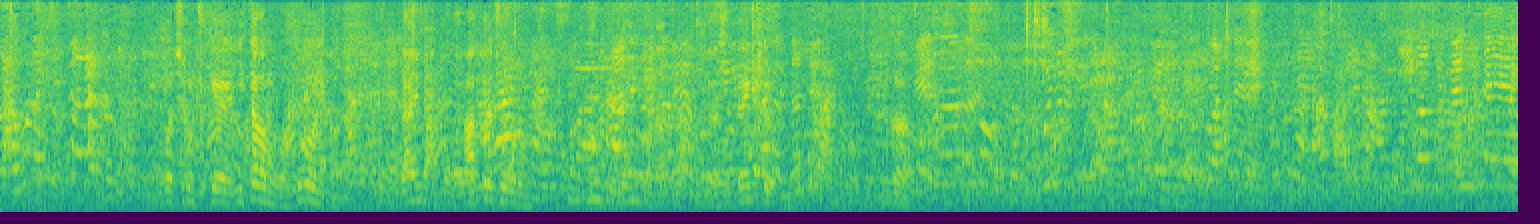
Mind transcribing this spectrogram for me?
나보다 친절할 것 같아. 이거 지금 줄게. 이따가 먹어. 뜨거우니까. 나 이거 안 먹어요. 아 그래 줘 그럼. 형, 형도 이거 한 거, 나도 친절하시 어, 땡큐 그러니까 이번 줄 빼주세요.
